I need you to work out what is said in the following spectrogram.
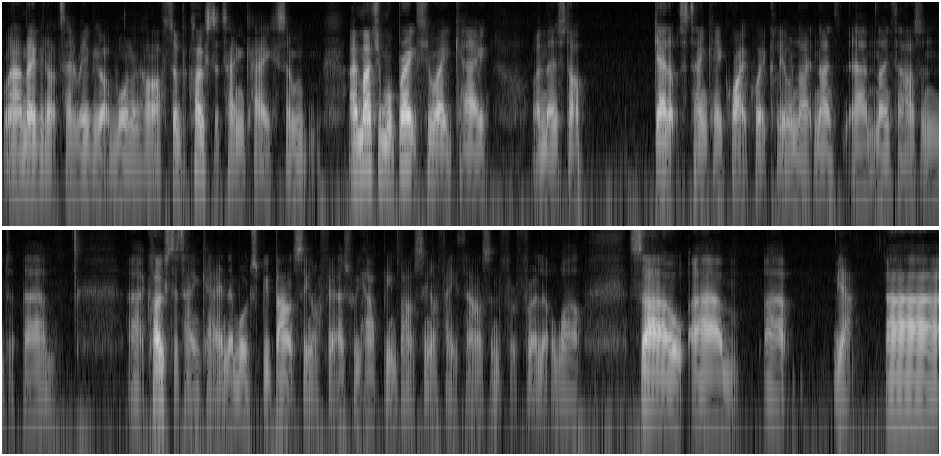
well, maybe not 10, maybe got one and a half, so close to 10k. So I imagine we'll break through 8k and then start get up to 10k quite quickly, or 9,000, 9, um, uh, close to 10k, and then we'll just be bouncing off it as we have been bouncing off 8,000 for, for a little while. So um, uh, yeah, uh,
